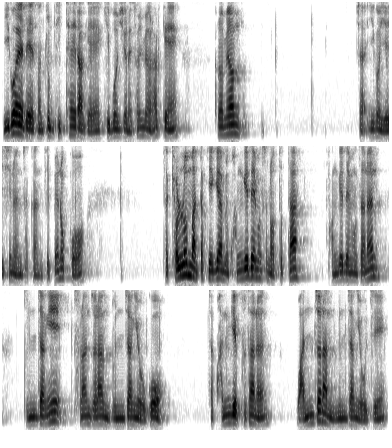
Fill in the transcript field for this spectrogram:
이거에 대해서는 좀 디테일하게 기본 시간에 설명을 할게. 그러면 자, 이거 예시는 잠깐 이제 빼놓고 자, 결론만 딱 얘기하면 관계대명사는 어떻다? 관계대명사는 문장이 불완전한 문장이 오고 자, 관계부사는 완전한 문장이 오지.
